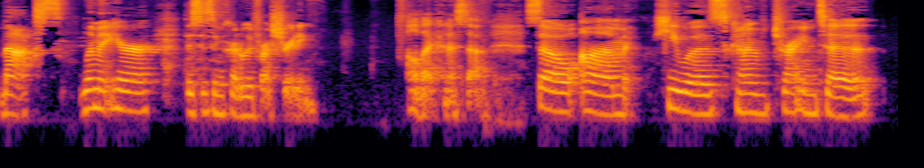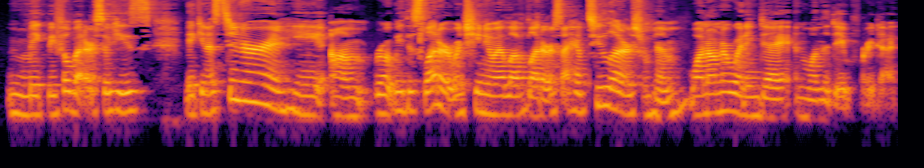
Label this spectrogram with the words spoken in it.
max limit here. This is incredibly frustrating. All that kind of stuff. So um, he was kind of trying to make me feel better. So he's making us dinner and he um, wrote me this letter when she knew I loved letters. I have two letters from him, one on our wedding day and one the day before he died.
